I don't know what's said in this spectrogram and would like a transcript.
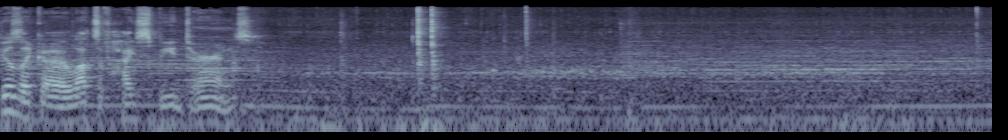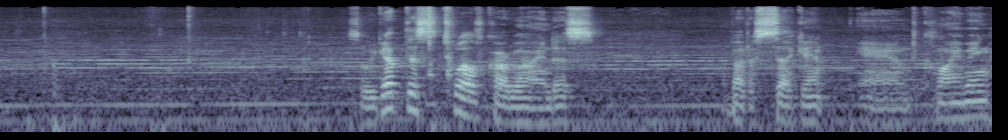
feels like uh, lots of high speed turns. So we got this 12 car behind us, about a second, and climbing,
